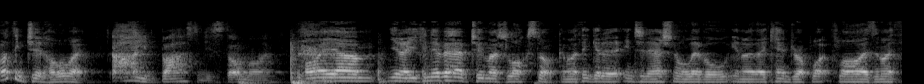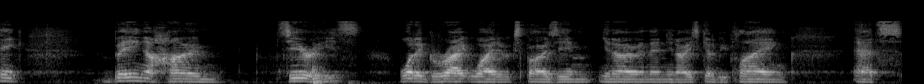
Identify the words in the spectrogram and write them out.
I think Jed Holloway. Oh, you bastard! You stole mine. I, um, you know, you can never have too much lock stock, and I think at an international level, you know, they can drop like flies, and I think being a home series, what a great way to expose him, you know, and then you know he's going to be playing at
